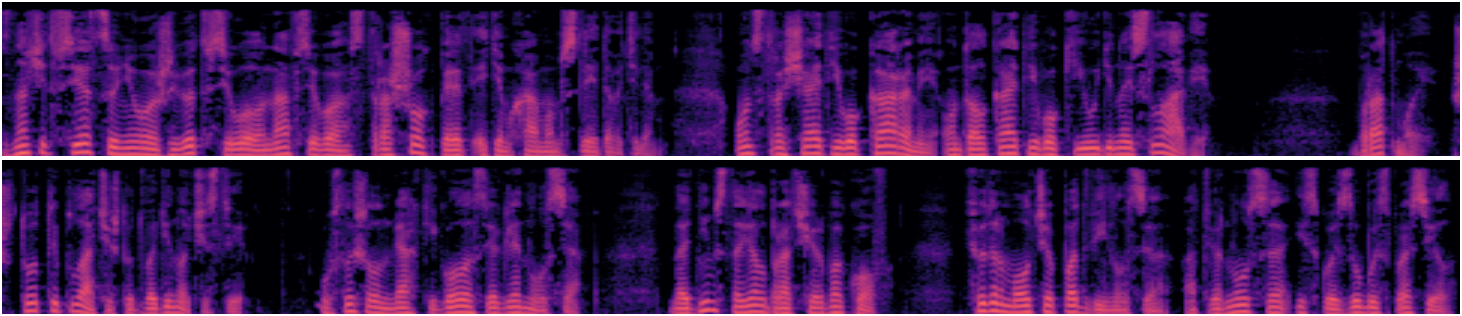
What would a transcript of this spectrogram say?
Значит, в сердце у него живет всего-навсего страшок перед этим хамом-следователем. Он стращает его карами, он толкает его к иудиной славе. Брат мой, что ты плачешь тут в одиночестве? услышал он мягкий голос и оглянулся. Над ним стоял брат Щербаков. Федор молча подвинулся, отвернулся и сквозь зубы спросил:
